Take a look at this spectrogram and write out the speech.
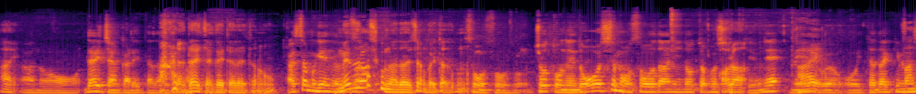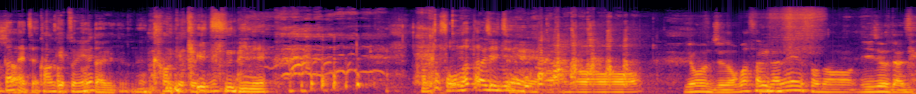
はいあの、大ちゃんからいただいた。大ちゃんがいただいたの？明日も芸能珍しくない大ちゃんがいただくの？そうそうそう。ちょっとね、どうしても相談に乗ってほしいっていうね、メらールをいただきました。簡単なやつやったら簡潔にね。簡潔にね潔にね。あんたそんな立ち位置ね、あのー、40のおばさんがね、その20代前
